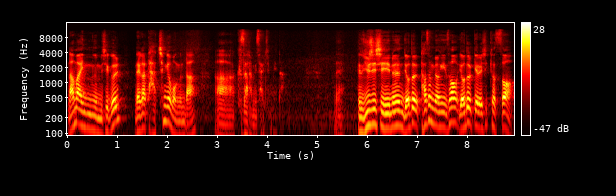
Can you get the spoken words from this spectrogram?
남아있는 음식을 내가 다 챙겨 먹는다. 아, 그 사람이 살집니다. 네. 그래서 유지 씨는 여덟, 다섯 명이서 여덟 개를 시켰어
